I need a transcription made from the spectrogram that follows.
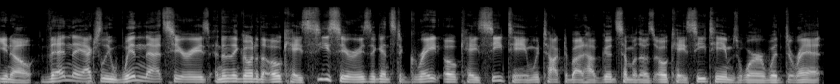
you know, then they actually win that series, and then they go to the OKC series against a great OKC team. We talked about how good some of those OKC teams were with Durant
